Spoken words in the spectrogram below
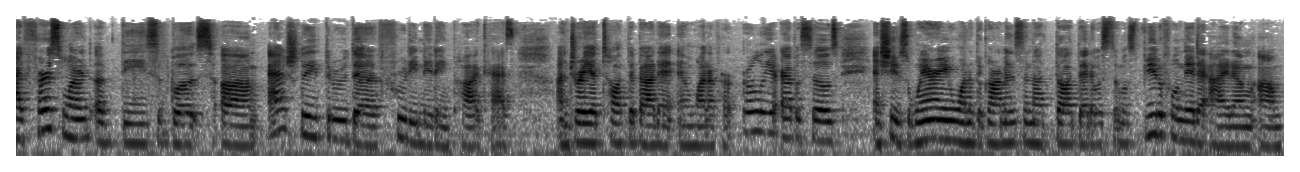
I first learned of these books um, actually through the Fruity Knitting podcast. Andrea talked about it in one of her earlier episodes, and she was wearing one of the garments, and I thought that it was the most beautiful knitted item um,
